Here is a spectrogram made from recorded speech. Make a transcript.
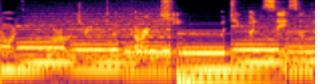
North Corel turned into a garbage heap. But you going to say something,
